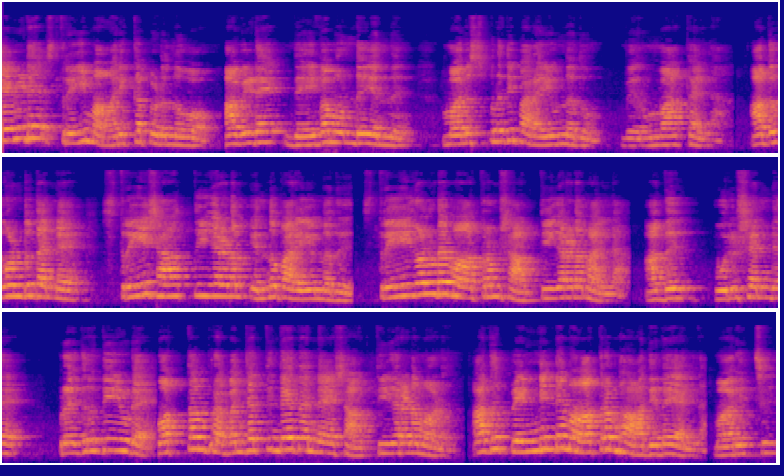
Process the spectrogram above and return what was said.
എവിടെ സ്ത്രീ മാനിക്കപ്പെടുന്നുവോ അവിടെ ദൈവമുണ്ട് എന്ന് മനുസ്മൃതി പറയുന്നതും വെറും വാക്കല്ല. അതുകൊണ്ട് തന്നെ സ്ത്രീ ശാക്തീകരണം എന്ന് പറയുന്നത് സ്ത്രീകളുടെ മാത്രം ശാക്തീകരണമല്ല. അത് പുരുഷന്റെ പ്രകൃതിയുടെ മൊത്തം പ്രപഞ്ചത്തിന്റെ തന്നെ ശാക്തീകരണമാണ്. അത് പെണ്ണിന്റെ മാത്രം ബാധ്യതയല്ല. മറിച്ച്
